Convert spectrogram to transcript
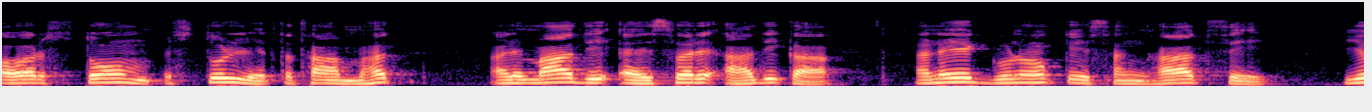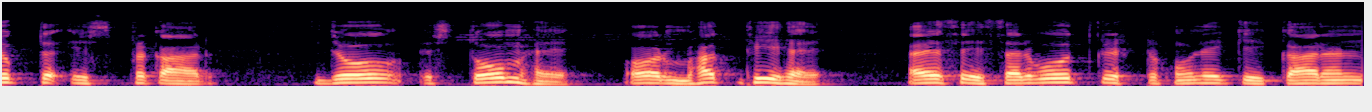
और स्तोम, स्तुल्य तथा महत अणिमादि ऐश्वर्य आदि का अनेक गुणों के संघात से युक्त इस प्रकार जो स्तोम है और महत भी है, ऐसे सर्वोत्कृष्ट होने के कारण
